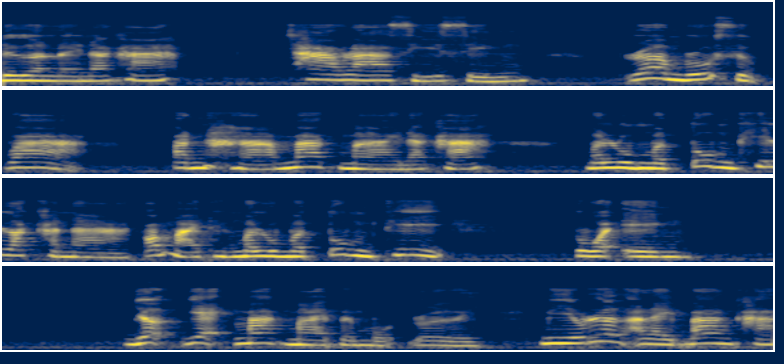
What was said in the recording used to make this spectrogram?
เดือนเลยนะคะ ชาวราศีสิงห์ เริ่มรู้สึกว่าปัญหามากมายนะคะมาลุมมาตุ้มที่ลัคนาก็หมายถึงมาลุมมาตุ้มที่ตัวเอง เยอะแยะมากมายไปหมดเลย มีเรื่องอะไรบ้างคะ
